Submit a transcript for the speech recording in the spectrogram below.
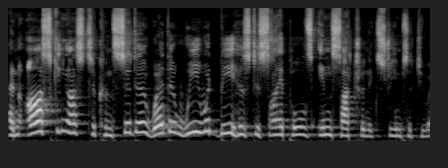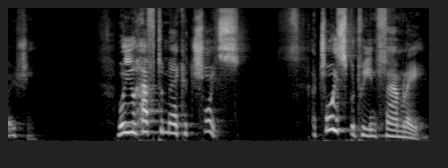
and asking us to consider whether we would be his disciples in such an extreme situation. Where you have to make a choice a choice between family,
